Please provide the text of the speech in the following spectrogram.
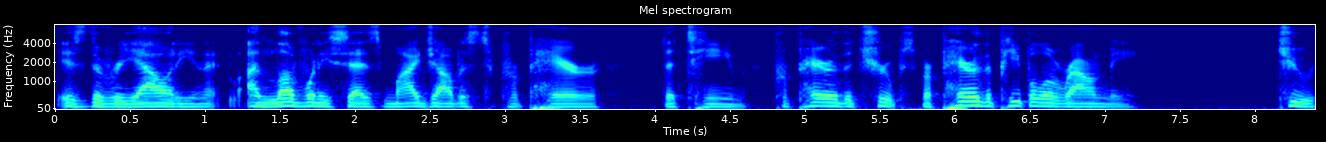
is the reality. And I love when he says, My job is to prepare the team, prepare the troops, prepare the people around me to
